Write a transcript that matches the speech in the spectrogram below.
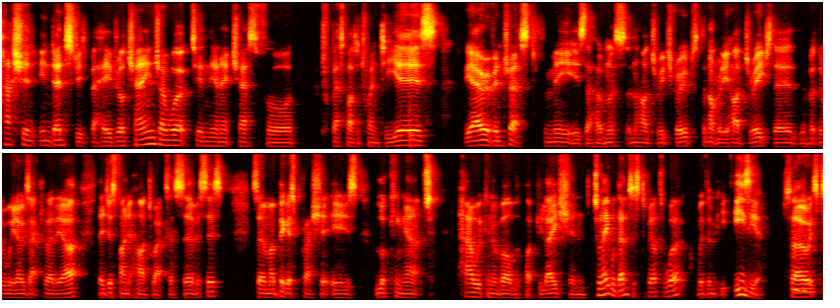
passion in dentistry is behavioural change. I worked in the NHS for the best part of 20 years. The area of interest for me is the homeless and the hard to reach groups. They're not really hard to reach, they're, they're, we know exactly where they are. They just find it hard to access services. So, my biggest pressure is looking at how we can evolve the population to enable dentists to be able to work with them e- easier. So mm-hmm. it's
